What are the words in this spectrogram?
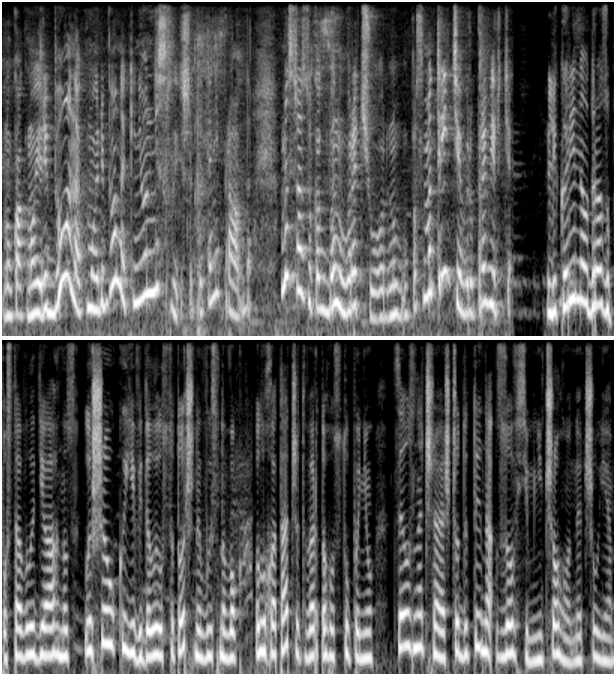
Ну как, мой ребенок, мой ребенок, и не- он не слышит, это неправда. Мы сразу как бы, ну, врачу, ну, посмотрите, я говорю, проверьте. Лікарі не одразу поставили діагноз. Лише у Києві дали остаточний висновок – глухота четвертого ступеню. Це означає, що дитина зовсім нічого не чує.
